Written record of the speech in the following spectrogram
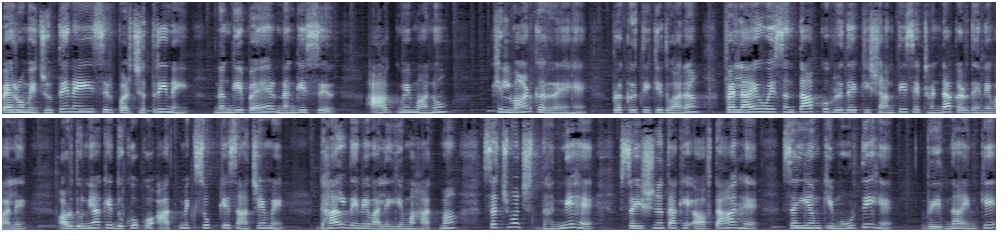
पैरों में जूते नहीं, सिर पर छतरी नहीं, नंगे पैर, नंगे सिर। आग में मानो खिलवाड़ कर रहे हैं। प्रकृति के द्वारा फैलाए हुए संताप को हृदय की शांति से ठंडा कर देने वाले और दुनिया के दुखों को आत्मिक सुख के सांचे में ढाल देने वाले ये महात्मा सचमुच धन्य है, सहिष्णुता के अवतार है, संयम की मूर्ति है। वेदना इनके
